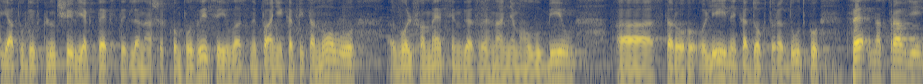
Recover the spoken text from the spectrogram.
я туди включив як тексти для наших композицій, власне, пані Капітанову, Вольфа Месінга з вигнанням голубів старого олійника, доктора Дудку. Це насправді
